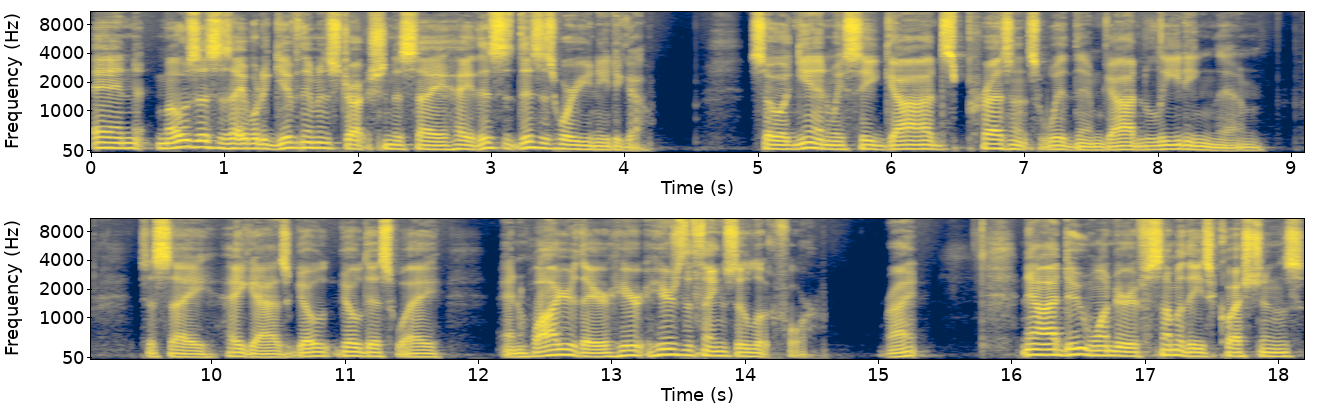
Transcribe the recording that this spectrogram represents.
And Moses is able to give them instruction to say, "Hey, this is this is where you need to go." So again, we see God's presence with them, God leading them to say, "Hey guys, go go this way." And while you're there, here here's the things to look for, right? Now, I do wonder if some of these questions,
